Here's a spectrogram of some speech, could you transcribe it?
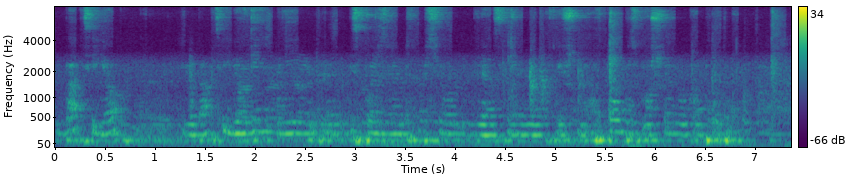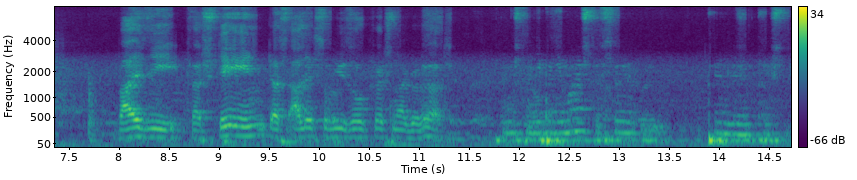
бхакти-йог э, или бхакти-йоги, они э, используют все для служения Кришне. Автобус, машину, компьютер. Weil sie verstehen, dass alles sowieso Krishna gehört. Потому что они понимают, что все принадлежит Кришне.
